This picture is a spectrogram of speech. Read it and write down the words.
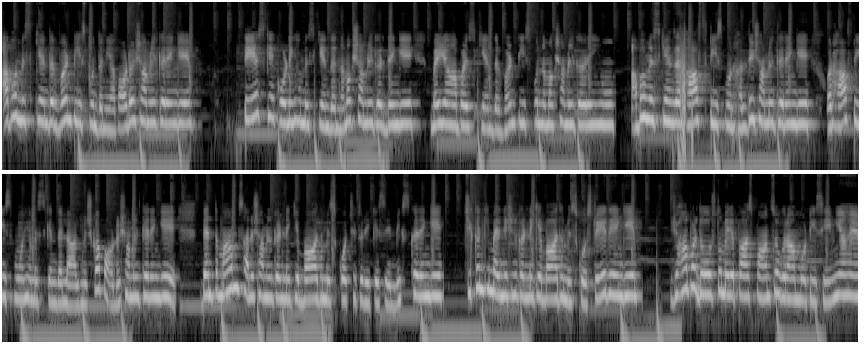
अब हम इसके अंदर वन टीस्पून धनिया पाउडर शामिल करेंगे। टेस्ट के अकॉर्डिंग हम इसके अंदर नमक शामिल कर देंगे। मैं यहाँ पर इसके अंदर वन टीस्पून नमक शामिल कर रही हूँ। अब हम इसके अंदर हाफ़ टी स्पून हल्दी शामिल करेंगे और हाफ़ टी स्पून हम इसके अंदर लाल मिर्च का पाउडर शामिल करेंगे। देन तमाम मसाले शामिल करने के बाद हम इसको अच्छी तरीके से मिक्स करेंगे। चिकन की मैरिनेशन करने के बाद हम इसको स्टे देंगे। यहाँ पर दोस्तों मेरे पास 500 ग्राम मोटी सेवियाँ हैं।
